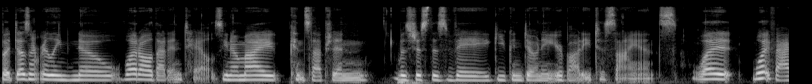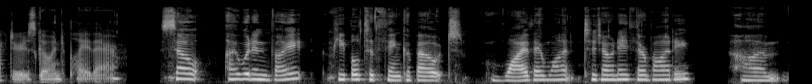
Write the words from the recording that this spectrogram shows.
but doesn't really know what all that entails? You know, my conception was just this vague you can donate your body to science. What what factors go into play there? So, I would invite people to think about why they want to donate their body. Um,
